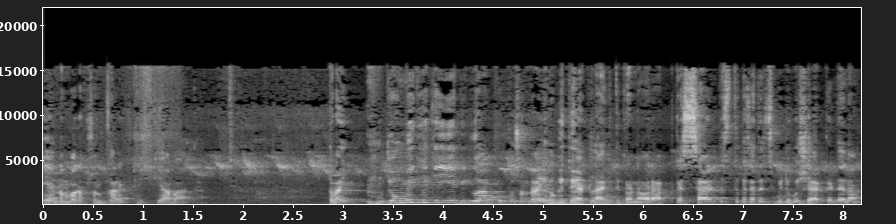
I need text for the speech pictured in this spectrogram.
ए नंबर ऑप्शन करेक्ट है, क्या बात है। तो भाई, मुझे उम्मीद है कि ये वीडियो आपको पसंद आई होगी तो एक लाइक करना और आपके सारे दोस्तों के साथ इस वीडियो को शेयर कर देना।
